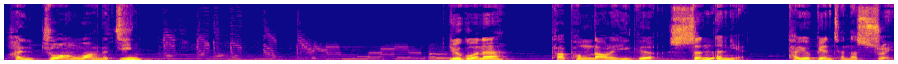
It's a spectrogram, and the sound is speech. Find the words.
很壮旺的金，如果呢，他碰到了一个生的年，他又变成了水。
